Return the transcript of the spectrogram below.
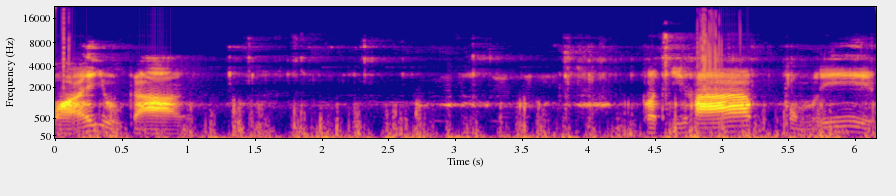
บอให้อยู่กลางกดทีครับ ผมรีบ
